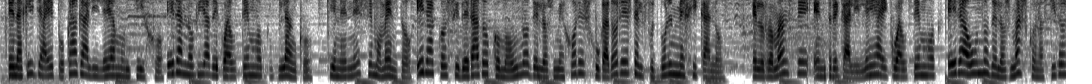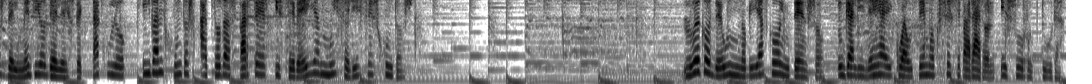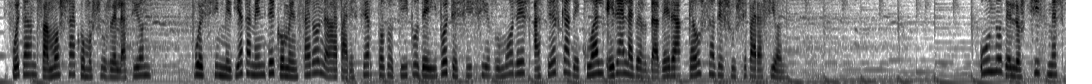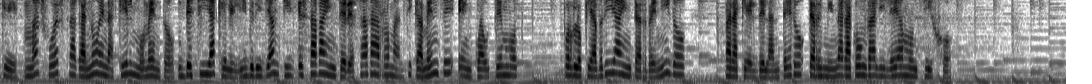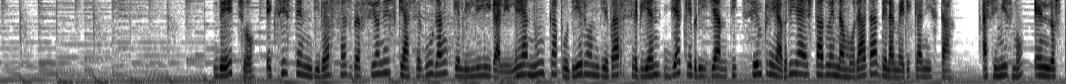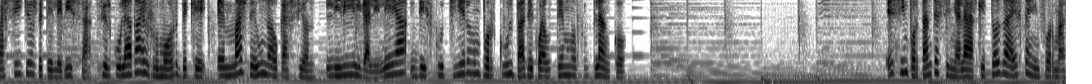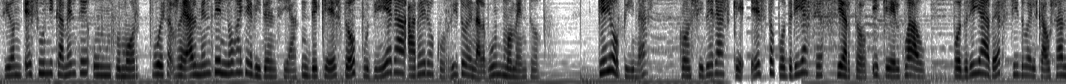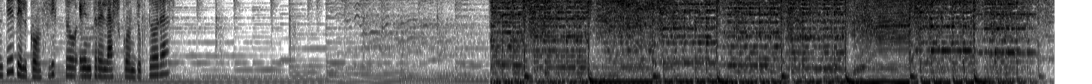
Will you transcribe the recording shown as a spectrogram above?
En aquella época Galilea Montijo era novia de Cuauhtémoc Blanco, quien en ese momento era considerado como uno de los mejores jugadores del fútbol mexicano. El romance entre Galilea y Cuauhtémoc era uno de los más conocidos del medio del espectáculo, iban juntos a todas partes y se veían muy felices juntos. Luego de un noviazgo intenso, Galilea y Cuauhtémoc se separaron y su ruptura fue tan famosa como su relación, pues inmediatamente comenzaron a aparecer todo tipo de hipótesis y rumores acerca de cuál era la verdadera causa de su separación. Uno de los chismes que más fuerza ganó en aquel momento decía que Lili Brillanti estaba interesada románticamente en Cuauhtémoc, por lo que habría intervenido para que el delantero terminara con Galilea Montijo. De hecho, existen diversas versiones que aseguran que Lili y Galilea nunca pudieron llevarse bien ya que Brillanti siempre habría estado enamorada del americanista. Asimismo, en los pasillos de Televisa circulaba el rumor de que, en más de una ocasión, Lili y Galilea discutieron por culpa de Cuauhtémoc Blanco, Es importante señalar que toda esta información es únicamente un rumor, pues realmente no hay evidencia de que esto pudiera haber ocurrido en algún momento. ¿Qué opinas? ¿Consideras que esto podría ser cierto y que el wow podría haber sido el causante del conflicto entre las conductoras?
